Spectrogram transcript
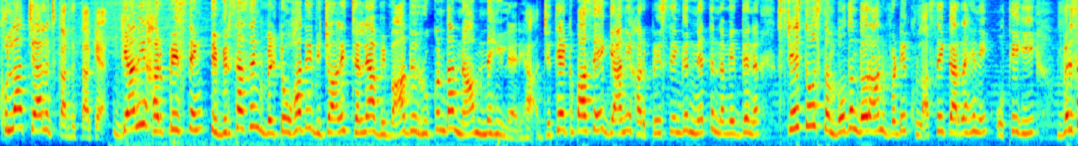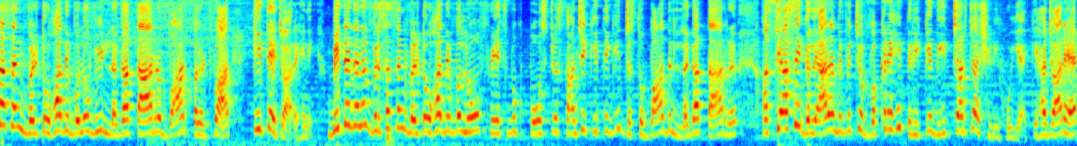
ਖੁੱਲਾ ਚੈਲੰਜ ਕਰ ਦਿੱਤਾ ਗਿਆ ਗਿਆਨੀ ਹਰਪ੍ਰੀਤ ਸਿੰਘ ਤੇ ਵਿਰਸਾ ਸਿੰਘ ਵਲਟੋਹਾ ਦੇ ਵਿਚਾਲੇ ਚੱਲਿਆ ਵਿਵਾਦ ਰੁਕਣ ਦਾ ਨਾਮ ਨਹੀਂ ਲੈ ਰਿਹਾ। ਜਿੱਥੇ ਇੱਕ ਪਾਸੇ ਗਿਆਨੀ ਹਰਪ੍ਰੀਤ ਸਿੰਘ ਨਿਤ ਨਵੇਂ ਦਿਨ ਸਟੇਜ ਤੋਂ ਸੰਬੋਧਨ ਦੌਰਾਨ ਵੱਡੇ ਖੁਲਾਸੇ ਕਰ ਰਹੇ ਨੇ। ਉੱਥੇ ਹੀ ਵਿਰਸਾ ਸਿੰਘ ਵਲਟੋਹਾ ਦੇ ਵੱਲੋਂ ਵੀ ਲਗਾਤਾਰ ਵਾਰ ਪਲਟਵਾਰ ਕੀਤੇ ਜਾ ਰਹੇ ਨੇ। ਬੀਤੇ ਦਿਨ ਵਿਰਸਾ ਸਿੰਘ ਵਲਟੋਹਾ ਦੇ ਵੱਲੋਂ ਫੇਸਬੁੱਕ ਪੋਸਟ ਸਾਂਝੀ ਕੀਤੀ ਗਈ, ਜਿਸ ਤੋਂ ਬਾਅਦ ਲਗਾਤਾਰ ਸਿਆਸੀ ਗਲਿਆਰਾਂ ਦੇ ਵਿੱਚ ਵੱਖਰੇ ਹੀ ਤਰੀਕੇ ਦੀ ਚਰਚਾ ਛਿੜੀ ਹੋਈ ਹੈ। ਕਿਹਾ ਜਾ ਰਿਹਾ ਹੈ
